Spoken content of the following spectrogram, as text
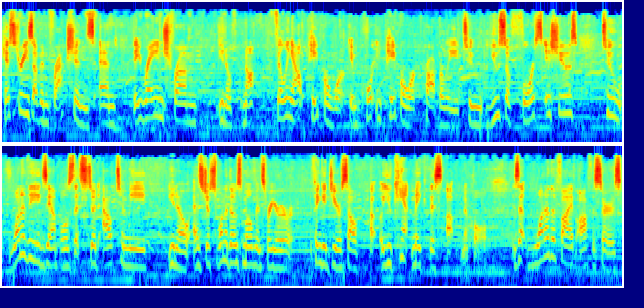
histories of infractions, and they range from, you know, not filling out paperwork, important paperwork properly, to use of force issues, to one of the examples that stood out to me, you know, as just one of those moments where you're thinking to yourself, uh, you can't make this up, Nicolle, is that one of the five officers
